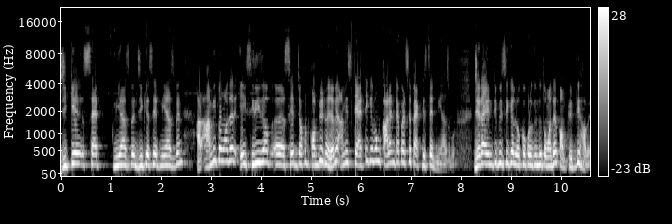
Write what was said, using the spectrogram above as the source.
GK set নিয়ে আসবেন জিকে সেট নিয়ে আসবেন। আর আমি তোমাদের এই সিরিজ অফ সেট যখন কমপ্লিট হয়ে যাবে, আমি স্ট্যাটিক এবং কারেন্ট অ্যাফেয়ার্সে প্র্যাকটিস সেট নিয়ে আসব, যেটা এনটিপিসিকে লক্ষ্য করে কিন্তু তোমাদের কমপ্লিটলি হবে।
